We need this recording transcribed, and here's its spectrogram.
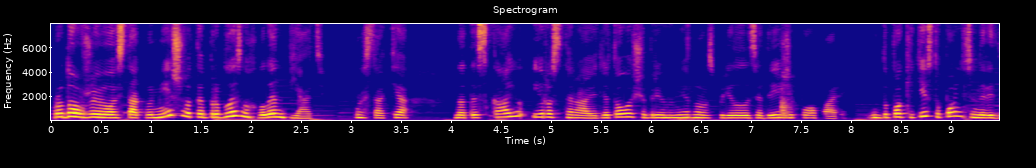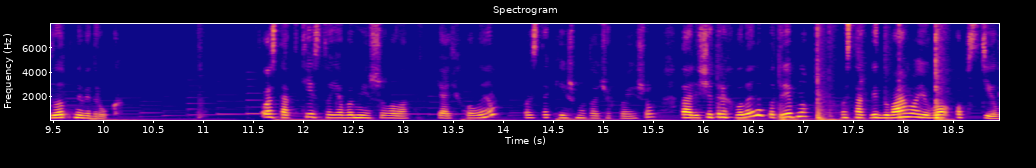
Продовжую ось так вимішувати приблизно хвилин 5. Ось так я натискаю і розтираю для того, щоб рівномірно розподілилися дріжджі по опарі, допоки тісто повністю не відлипне від рук. Ось так тісто я вимішувала 5 хвилин. Ось такий шматочок вийшов. Далі ще 3 хвилини потрібно ось так відбиваємо його об стіл.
